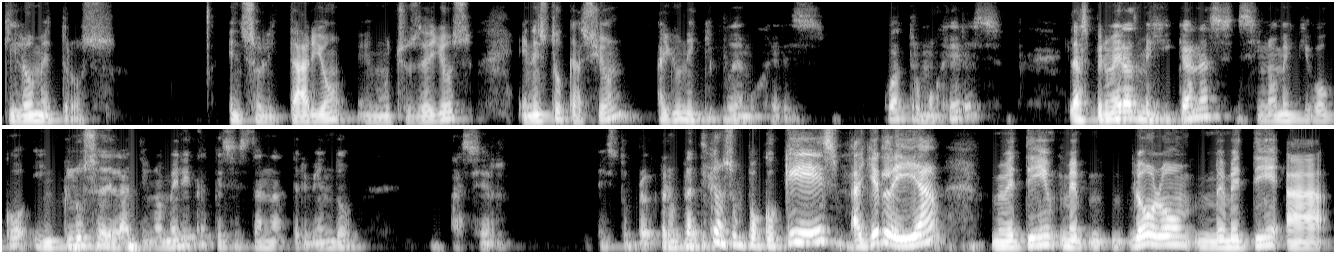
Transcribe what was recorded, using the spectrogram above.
kilómetros en solitario, en muchos de ellos. En esta ocasión hay un equipo de mujeres, cuatro mujeres, las primeras mexicanas, si no me equivoco, incluso de Latinoamérica, que se están atreviendo hacer esto. Pero, platícanos un poco, ¿qué es? Ayer leía, me metí, luego, me metí a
